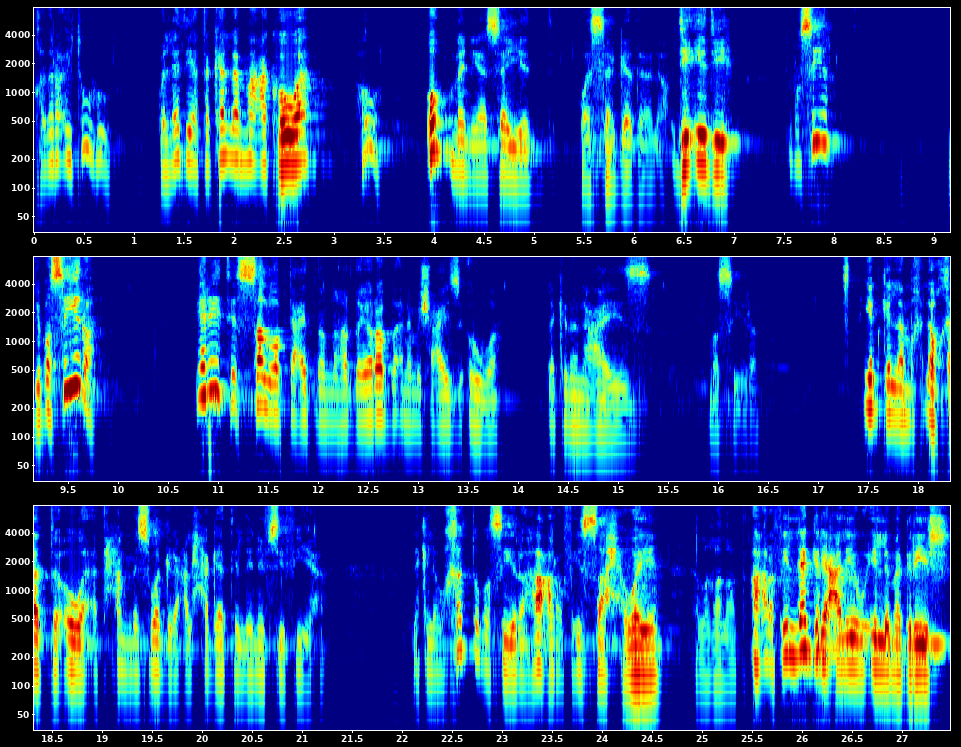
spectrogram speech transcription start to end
قد رأيته. والذي يتكلم معك هو هو. أؤمن يا سيد وسجد له. دي إيه دي؟ دي بصيرة. دي بصيرة. يا ريت الصلوة بتاعتنا النهاردة. يا رب أنا مش عايز قوة لكن أنا عايز مصيرك. يمكن لما لو خدت قوة أتحمس وأجري على الحاجات اللي نفسي فيها لكن لو خدت بصيرة هعرف إيه الصح وإيه الغلط. أعرف إيه اللي أجري عليه وإيه اللي ما أجريش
